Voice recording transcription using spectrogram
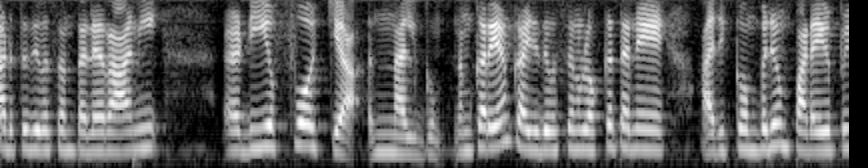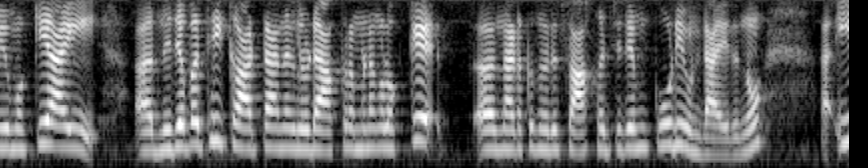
അടുത്ത ദിവസം തന്നെ റാണി ഡി എഫ് ഒക്ക് നൽകും. നമുക്കറിയാം കഴിഞ്ഞ ദിവസങ്ങളൊക്കെ തന്നെ അരിക്കൊമ്പനും പടയപ്പയും ഒക്കെയായി ആ, നിരവധി കാട്ടാനകളുടെ ആക്രമണങ്ങളൊക്കെ നടക്കുന്ന ഒരു സാഹചര്യം കൂടി ഉണ്ടായിരുന്നു. ഈ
